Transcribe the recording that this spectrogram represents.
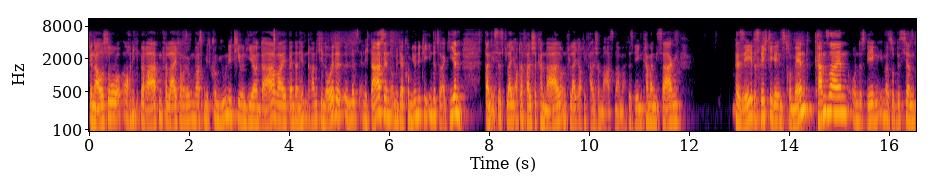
Genauso auch nicht beraten, vielleicht auch irgendwas mit Community und hier und da, weil wenn dann hinten dran nicht die Leute letztendlich da sind, um mit der Community interagieren, dann ist es vielleicht auch der falsche Kanal und vielleicht auch die falsche Maßnahme. Deswegen kann man nicht sagen, per se das richtige Instrument, kann sein und deswegen immer so ein bisschen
